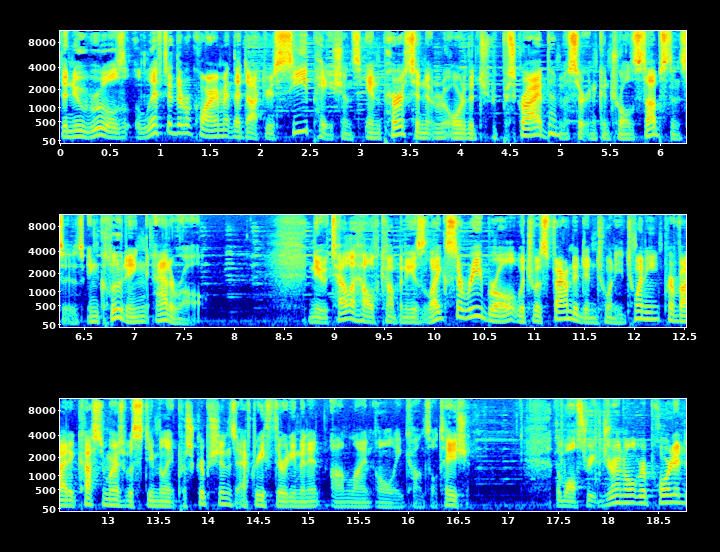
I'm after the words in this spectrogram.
The new rules lifted the requirement that doctors see patients in person in order to prescribe them certain controlled substances, including Adderall. New telehealth companies like Cerebral, which was founded in 2020, provided customers with stimulant prescriptions after a 30 minute online only consultation. The Wall Street Journal reported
